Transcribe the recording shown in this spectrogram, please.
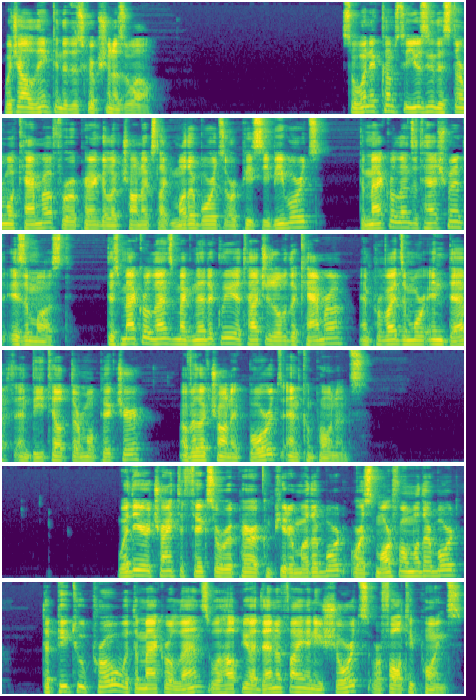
which I'll link in the description as well. So when it comes to using this thermal camera for repairing electronics like motherboards or PCB boards, the macro lens attachment is a must. This macro lens magnetically attaches over the camera and provides a more in-depth and detailed thermal picture of electronic boards and components. Whether you're trying to fix or repair a computer motherboard or a smartphone motherboard, the P2 Pro with the macro lens will help you identify any shorts or faulty points.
